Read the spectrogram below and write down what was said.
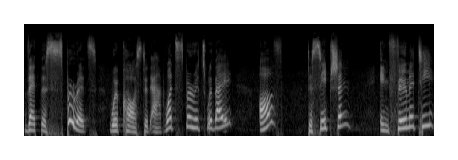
that the spirits were casted out? What spirits were they? Of deception, infirmity,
